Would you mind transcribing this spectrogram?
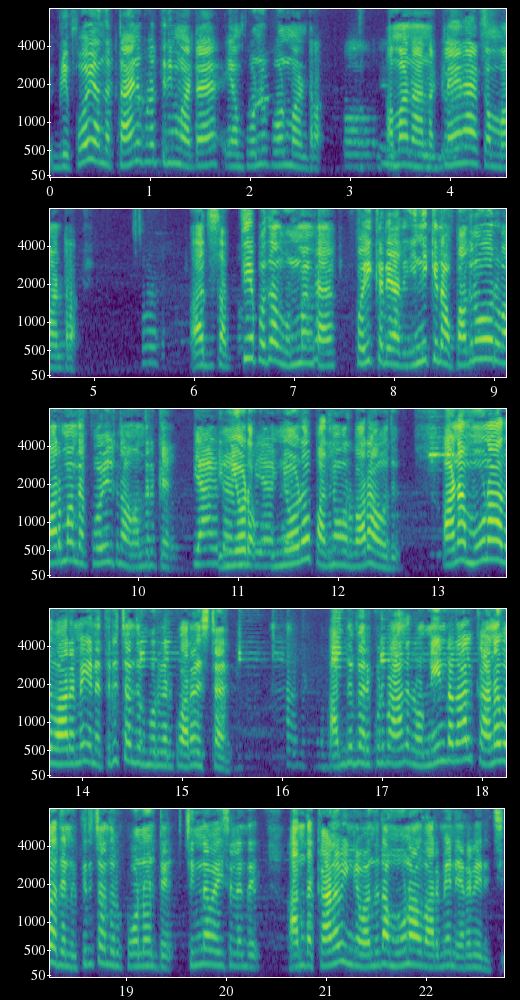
இப்படி போய் அந்த டைம் கூட திரும்ப மாட்டேன். என் பொண்ணு போன் பண்றான். அம்மா நான் கிளியரா இருக்கமான்றான் அது சத்தியப்பது அது உண்மைங்க. பொய் கிடையாது. இன்னைக்கு நான் பதினோரு வாரமா அந்த கோயிலுக்கு நான் வந்திருக்கேன். இன்னையோட இன்னையோட பதினோரு வாரம் ஆகுது. ஆனா மூணாவது வாரமே என்ன திருச்செந்தூர் முருகருக்கு வர வச்சிட்டாரு. அந்த மாதிரி கூட அந்த நீண்ட நாள் கனவு அது எனக்கு திருச்செந்தூர் போகணுன்ட்டு சின்ன வயசுல இருந்து. அந்த கனவு இங்க வந்துதான் மூணாவது வாரமே நிறைவேறிச்சு.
